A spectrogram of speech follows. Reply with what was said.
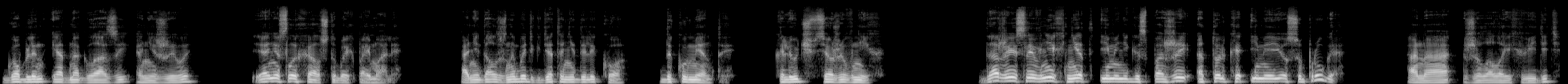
Гоблин и Одноглазый, они живы? Я не слыхал, чтобы их поймали. Они должны быть где-то недалеко. Документы. Ключ все же в них. Даже если в них нет имени госпожи, а только имя ее супруга? Она желала их видеть?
